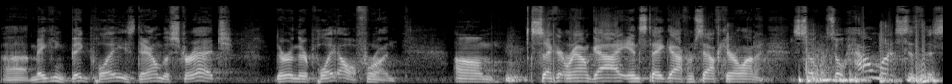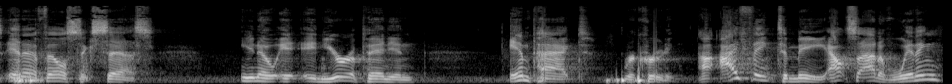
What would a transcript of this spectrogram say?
uh, making big plays down the stretch during their playoff run. Um, second round guy, in state guy from South Carolina. So, so how much does this NFL success, you know, in, in your opinion, impact recruiting? I, I, think to me, outside of winning,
